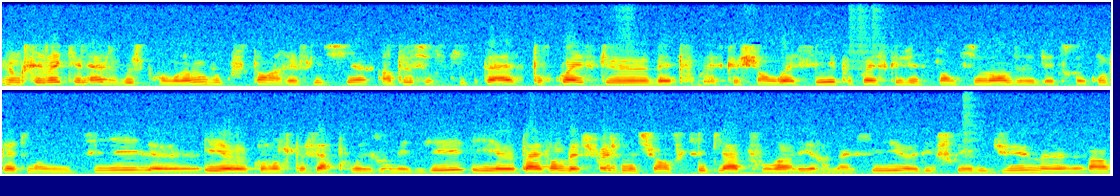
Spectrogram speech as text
Donc c'est vrai que là, je, je, prends vraiment beaucoup de temps à réfléchir un peu sur ce qui se passe. Pourquoi est-ce que, ben, pourquoi est-ce que je suis angoissée? Pourquoi est-ce que j'ai ce sentiment d'être complètement inutile? Et comment je peux faire pour y remédier. Et euh, par exemple, bah, tu vois, je me suis inscrite là pour aller ramasser euh, des fruits et légumes. Enfin,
